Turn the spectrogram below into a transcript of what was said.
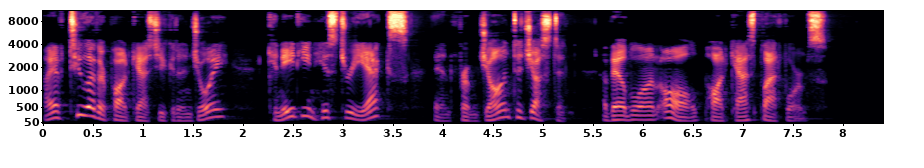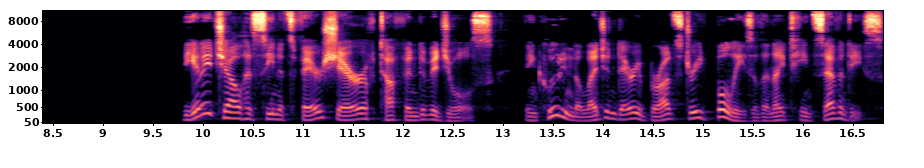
I have two other podcasts you can enjoy Canadian History X and From John to Justin, available on all podcast platforms. The NHL has seen its fair share of tough individuals, including the legendary Broad Street Bullies of the 1970s,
